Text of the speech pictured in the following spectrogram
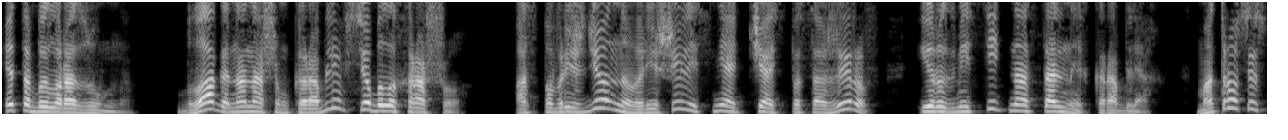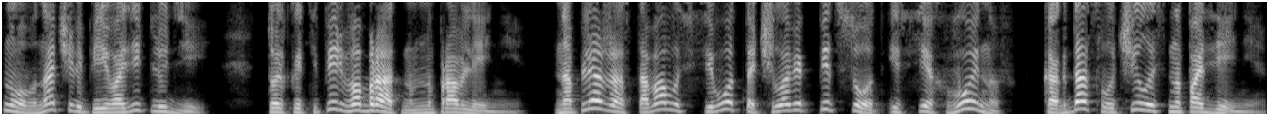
это было разумно. Благо, на нашем корабле все было хорошо, а с поврежденного решили снять часть пассажиров и разместить на остальных кораблях. Матросы снова начали перевозить людей, только теперь в обратном направлении. На пляже оставалось всего-то человек 500 из всех воинов, когда случилось нападение.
